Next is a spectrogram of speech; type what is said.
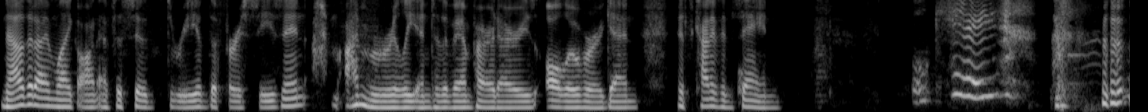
now that I'm like on episode 3 of the first season, I'm I'm really into the Vampire Diaries all over again. It's kind of insane. Okay.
